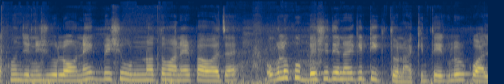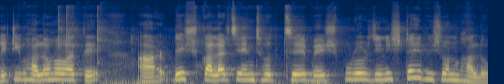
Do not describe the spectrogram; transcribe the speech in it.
এখন জিনিসগুলো অনেক বেশি উন্নত মানের পাওয়া যায়। ওগুলো খুব বেশি দিন আর কি টিকতো না। কিন্তু এগুলোর কোয়ালিটি ভালো হওয়াতে আর বেশ কালার চেঞ্জ হচ্ছে, বেশ পুরো জিনিসটাই ভীষণ ভালো।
